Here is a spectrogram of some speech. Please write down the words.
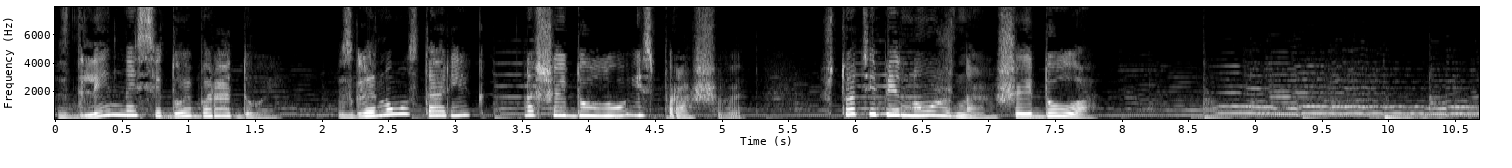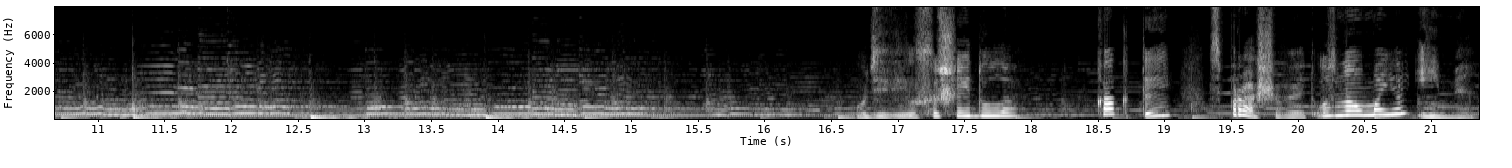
с длинной седой бородой. Взглянул старик на Шейдулу и спрашивает, «Что тебе нужно, Шейдула?» Удивился Шейдула. «Как ты?» – спрашивает, узнал мое имя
